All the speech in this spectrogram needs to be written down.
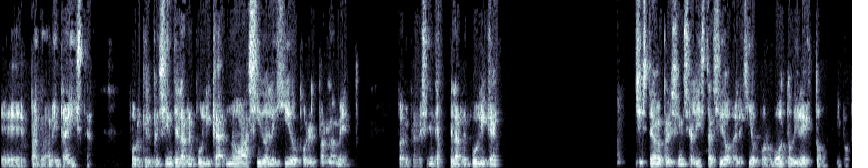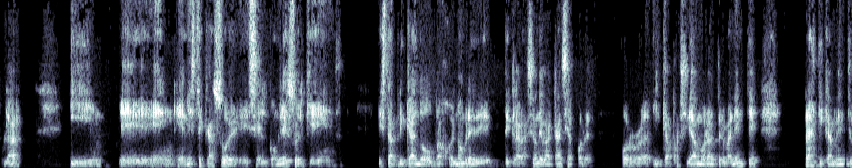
eh, parlamentarista, porque el presidente de la República no ha sido elegido por el Parlamento. El presidente de la República, el sistema presidencialista, ha sido elegido por voto directo y popular, y eh, en, este caso es el Congreso el que está aplicando bajo el nombre de declaración de vacancia por, incapacidad moral permanente prácticamente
